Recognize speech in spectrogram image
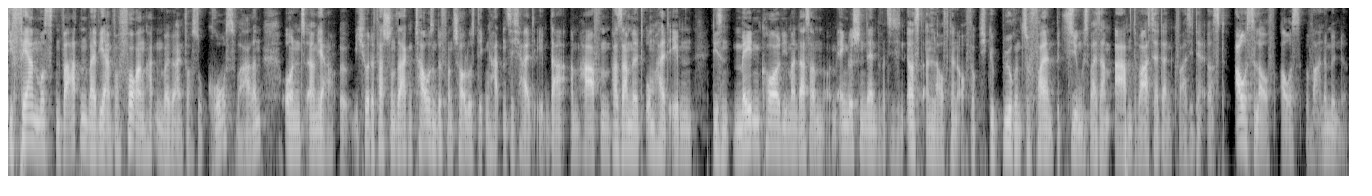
die Fähren mussten warten, weil wir einfach Vorrang hatten, weil wir einfach so groß waren. Und ähm, ja, äh, ich würde fast schon sagen, tausende von Schaulustigen hatten sich halt eben da am Hafen versammelt, um halt eben diesen Maiden Call, wie man das im, im Englischen nennt, diesen Erstanlauf dann auch wirklich gebührend zu feiern, beziehungsweise am Abend war es ja dann quasi der Erstauslauf aus Warnemünde.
